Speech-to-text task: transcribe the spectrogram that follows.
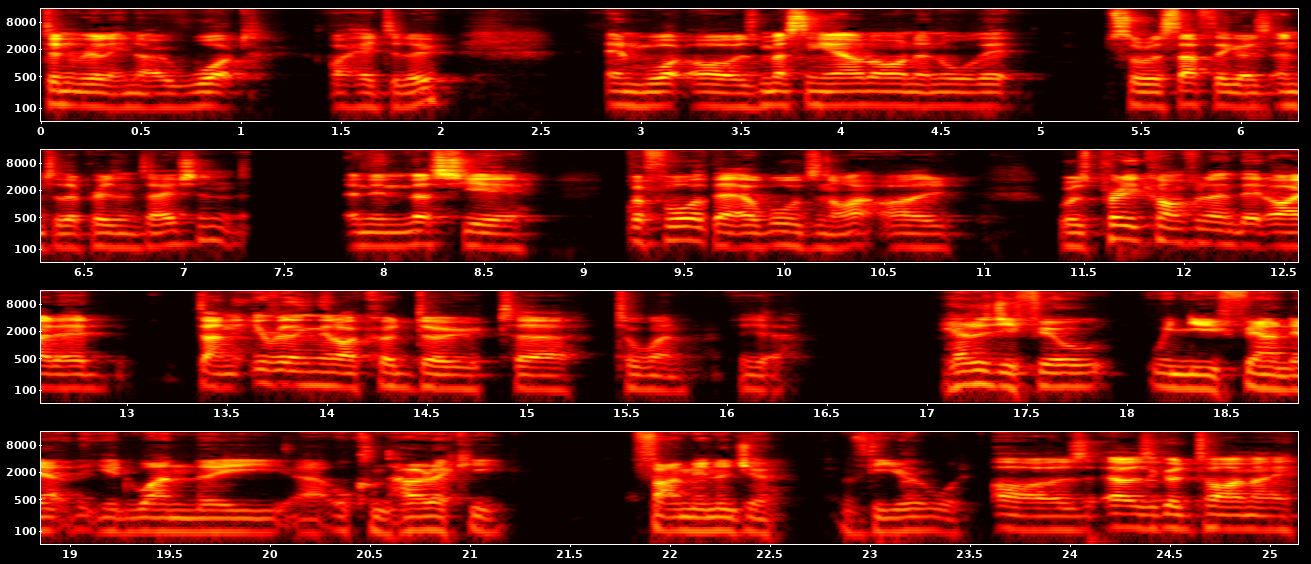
didn't really know what I had to do and what I was missing out on and all that sort of stuff that goes into the presentation. And then this year, before the awards night, I was pretty confident that I had done everything that I could do to to win. Yeah. How did you feel when you found out that you'd won the uh, Auckland Hauraki Farm Manager of the Year award? Oh, it was, it was a good time, eh?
